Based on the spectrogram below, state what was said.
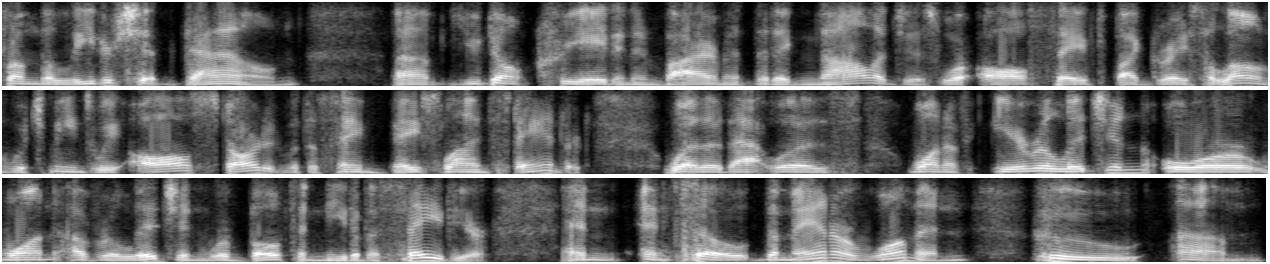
from the leadership down, um, you don't create an environment that acknowledges we're all saved by grace alone, which means we all started with the same baseline standard. Whether that was one of irreligion or one of religion, we're both in need of a savior. And and so the man or woman who um,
